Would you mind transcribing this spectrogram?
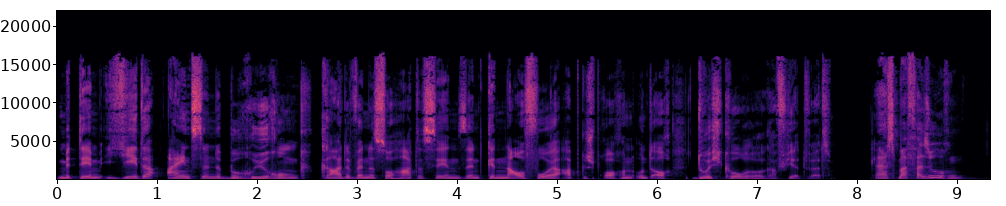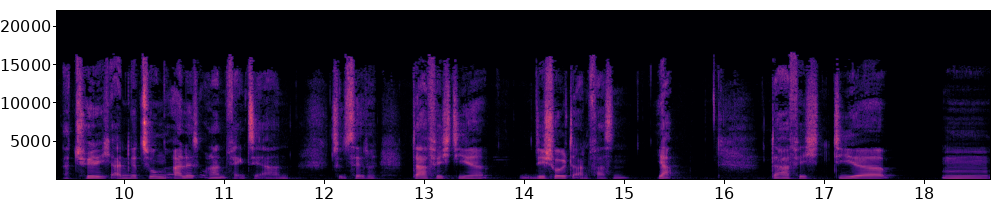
mit dem jede einzelne Berührung, gerade wenn es so harte Szenen sind, genau vorher abgesprochen und auch durchchoreografiert wird. Lass mal versuchen. Natürlich angezogen alles und dann fängt sie an zu zittern. Darf ich dir die Schulter anfassen? Ja. Darf ich dir mh,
